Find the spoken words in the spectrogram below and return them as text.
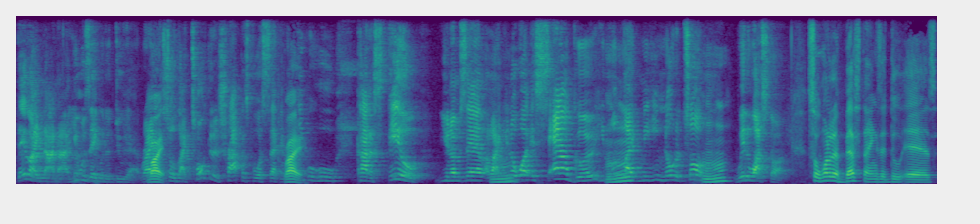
They like, nah, nah, you was able to do that, right? Right. So like, talk to the trappers for a second, Right. People who kind of still. You know what I'm saying? Like, Mm-hmm. you know what? It sound good. He look like me. He know the talk. Mm-hmm. Where do I start? So one of the best things to do is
